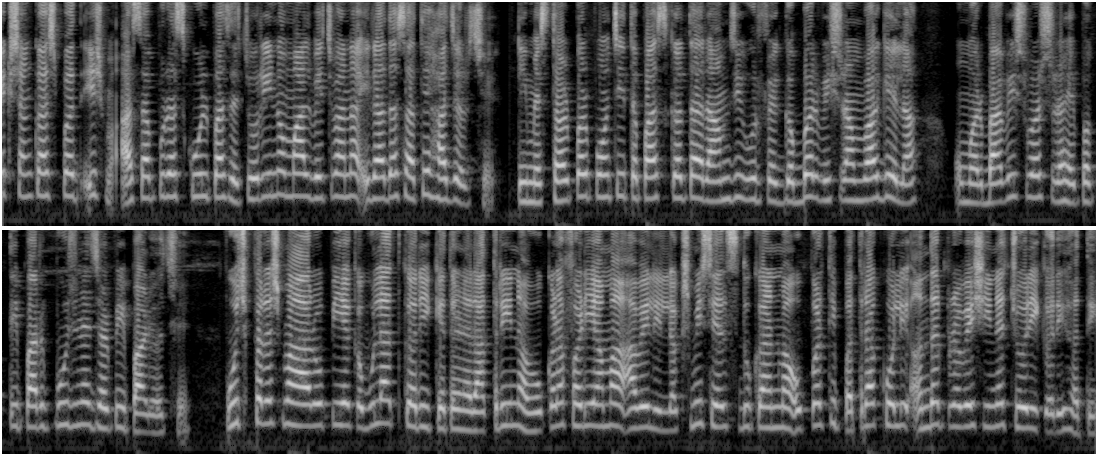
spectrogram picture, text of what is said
એક શંકાસ્પદ ઇસ્મ આશાપુરા સ્કૂલ પાસે ચોરીનો માલ વેચવાના ઈરાદા સાથે હાજર છે. ટીમે સ્થળ પર પહોંચી તપાસ કરતા રામજી ઉર્ફે ગબ્બર વિશ્રામ વાઘેલા, ઉંમર બાવીસ વર્ષ રહે ભક્તિ પાર્ક ભુજને ઝડપી પાડ્યો છે. પૂછપરછમાં આરોપીએ કબૂલાત કરી કે તેણે રાત્રિના વોકડા ફળિયામાં આવેલી લક્ષ્મી સેલ્સ દુકાનમાં ઉપરથી પતરા ખોલી અંદર પ્રવેશીને ચોરી કરી હતી.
